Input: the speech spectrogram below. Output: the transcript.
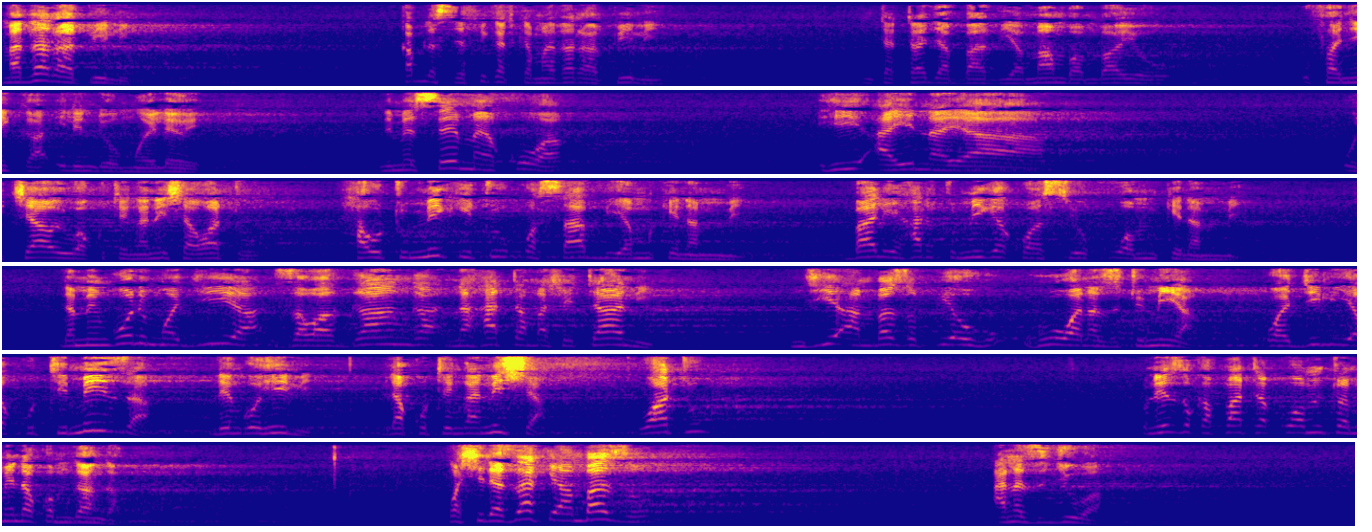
madhara ya pili. Kabla sijafika katika madhara ya pili nitataja baadhi ya mambo ambayo hufanyika ili ndio muelewe nimesema ya kuwa hii aina ya uchawi wa kutenganisha watu hautumiki tu kwa sababu ya mke na mme bali hatatumika kwa wasiokuwa mke na mme. Na miongoni mwa njia za waganga na hata mashetani njia ambazo pia huwa wanazitumia kwa ajili ya kutimiza lengo hili la kutenganisha watu. Unaweza kupata kuwa mtu ameenda kwa mganga kwa shida zake ambazo anazijua.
